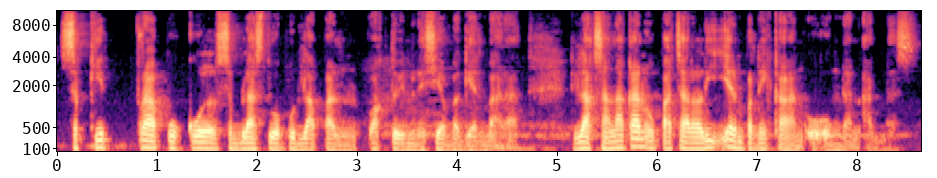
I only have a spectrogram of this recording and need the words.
sekitar pukul 11.28 waktu Indonesia bagian Barat dilaksanakan upacara liyan pernikahan Uung dan Agnes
